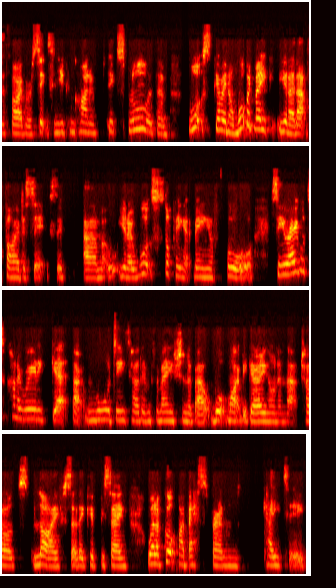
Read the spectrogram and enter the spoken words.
a five or a six, and you can kind of explore with them what's going on. What would make, you know, that five or six? If um, you know what's stopping it being a four? So you're able to kind of really get that more detailed information about what might be going on in that child's life. So they could be saying well i've got my best friend katie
